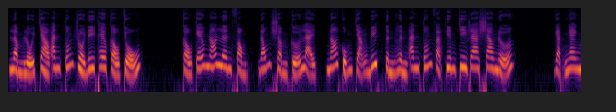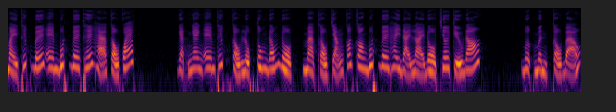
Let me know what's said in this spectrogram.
Lầm lũi chào anh Tuấn rồi đi theo cậu chủ. Cậu kéo nó lên phòng, đóng sầm cửa lại, nó cũng chẳng biết tình hình anh Tuấn và Kim Chi ra sao nữa. Gạch ngang mày thích bế em bút bê thế hả cậu quát. Gạch ngang em thích cậu lục tung đống đồ, mà cậu chẳng có con bút bê hay đại loại đồ chơi kiểu đó. Bực mình cậu bảo.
